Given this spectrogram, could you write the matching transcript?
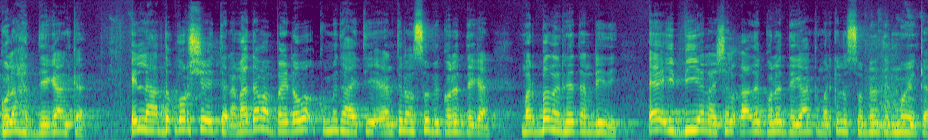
golaha deegaanka. Ilaa hadda qorshaytana maadaama baydhabo ku mid ahayti antilan suubi golo deegaan. Marbadan reedandhidi a e b lan shal qaada golo deegaanka markii la suubiyo degmooyinka.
